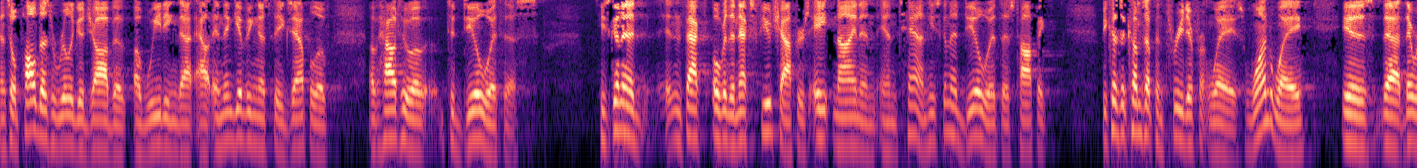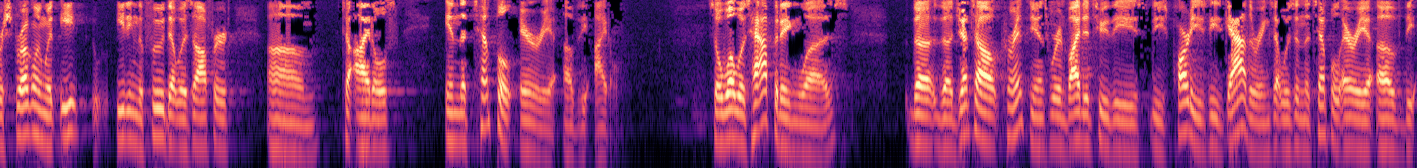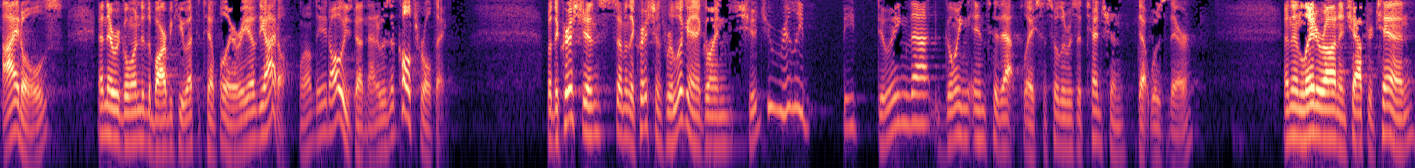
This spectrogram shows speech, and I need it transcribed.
And so Paul does a really good job of, of weeding that out and then giving us the example of, of how to, uh, to deal with this. He's going to, in fact, over the next few chapters, 8, 9, and, and 10, he's going to deal with this topic because it comes up in three different ways. One way is that they were struggling with eat, eating the food that was offered um, to idols in the temple area of the idol. So what was happening was the, the Gentile Corinthians were invited to these, these parties, these gatherings that was in the temple area of the idols and they were going to the barbecue at the temple area of the idol. Well, they had always done that. It was a cultural thing. But the Christians, some of the Christians were looking at it going, should you really be doing that, going into that place? And so there was a tension that was there. And then later on in chapter 10,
